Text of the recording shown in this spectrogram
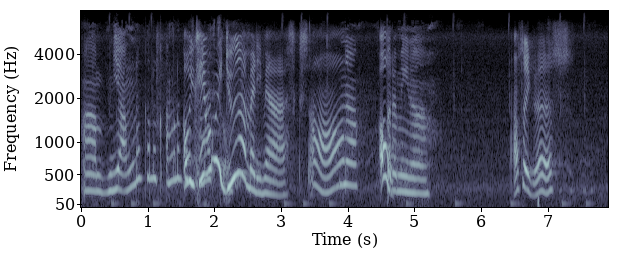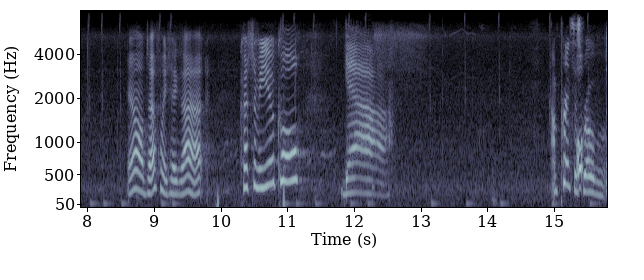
Um. Yeah, I'm gonna gonna I'm gonna. Oh, you can't really do that many masks. Aw. No. Oh, But I mean, uh. I'll take this. Yeah, I'll definitely take that. Custom vehicle. Yeah. I'm Princess Oh. Robot.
